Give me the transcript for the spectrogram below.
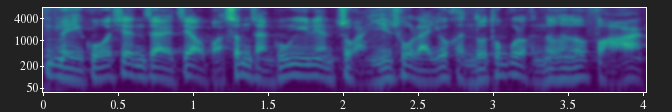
美国现在就要把生产供应链转移出来，有很多通过了很多很多法案。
